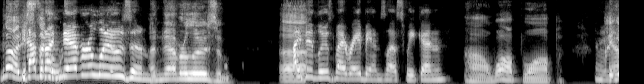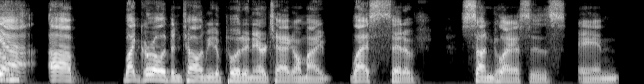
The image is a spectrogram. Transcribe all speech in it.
no, I just yeah, but I never lose them. I never lose them. Uh, I did lose my Ray Bans last weekend. Oh, womp womp. Yeah, uh, my girl had been telling me to put an air tag on my last set of sunglasses, and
